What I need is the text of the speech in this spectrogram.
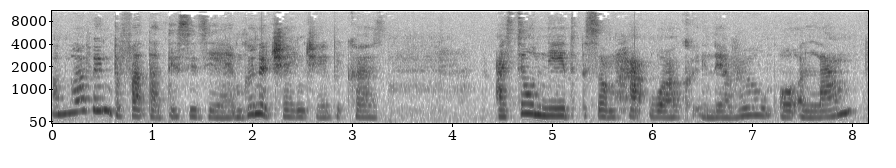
I'm loving the fact that this is here. I'm going to change it because I still need some hard work in their room or a lamp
